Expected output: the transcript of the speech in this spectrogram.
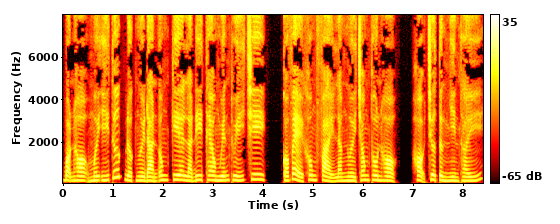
bọn họ mới ý thức được người đàn ông kia là đi theo Nguyễn Thúy Chi, có vẻ không phải là người trong thôn họ, họ chưa từng nhìn thấy.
